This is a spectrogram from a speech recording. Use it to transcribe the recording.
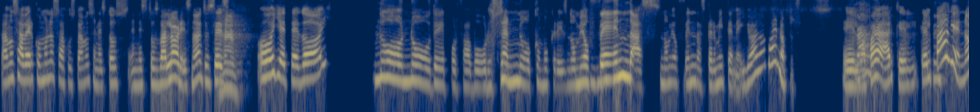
vamos a ver cómo nos ajustamos en estos, en estos valores, ¿no? Entonces, oye, te doy. No, no, de por favor, o sea, no, ¿cómo crees? No me ofendas, no me ofendas, permíteme. Y yo, ah, bueno, pues él va a pagar, que él, que él pague, ¿no?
